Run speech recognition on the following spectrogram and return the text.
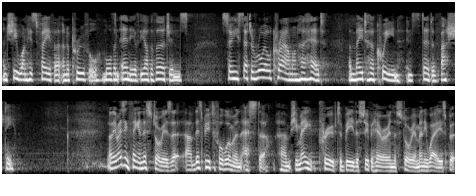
and she won his favour and approval more than any of the other virgins. So he set a royal crown on her head and made her queen instead of Vashti. Now, the amazing thing in this story is that um, this beautiful woman, Esther, um, she may prove to be the superhero in the story in many ways, but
